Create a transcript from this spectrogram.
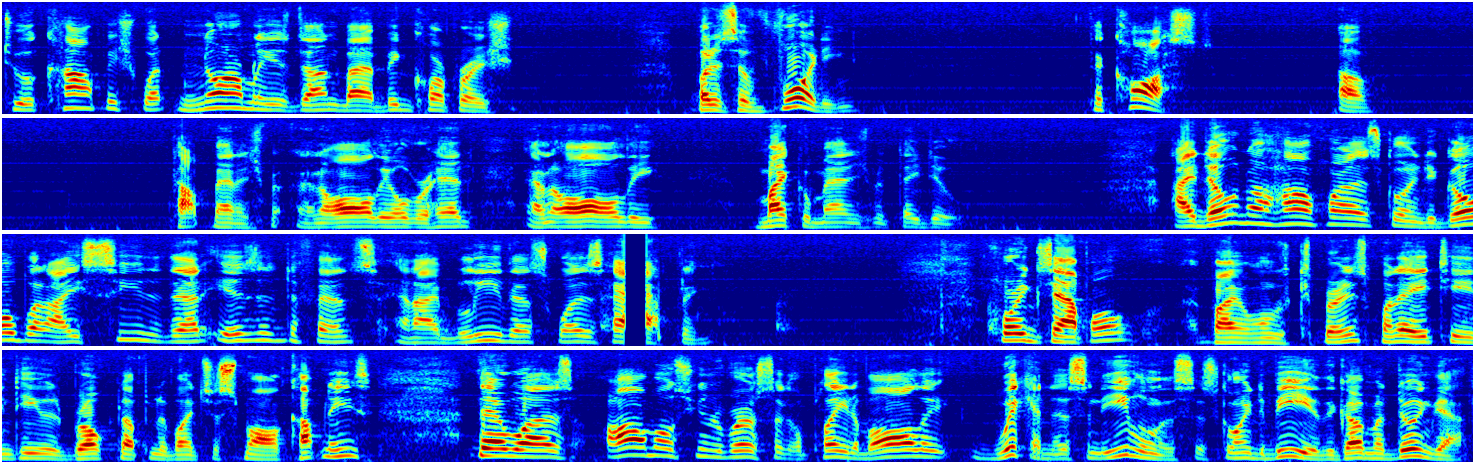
to accomplish what normally is done by a big corporation but it's avoiding the cost of top management and all the overhead and all the micromanagement they do. I don't know how far that's going to go, but I see that that is a defense, and I believe that's what is happening. For example, my own experience, when AT&T was broken up into a bunch of small companies, there was almost universal complaint of all the wickedness and evilness that's going to be in the government doing that.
